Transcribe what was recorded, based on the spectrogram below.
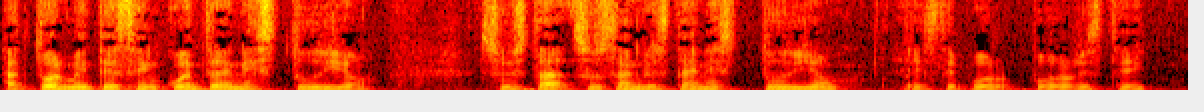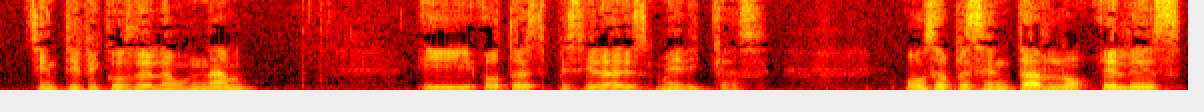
actualmente se encuentra en estudio, su, su sangre está en estudio este, por, por este, científicos de la UNAM y otras especialidades médicas. Vamos a presentarlo. Él es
